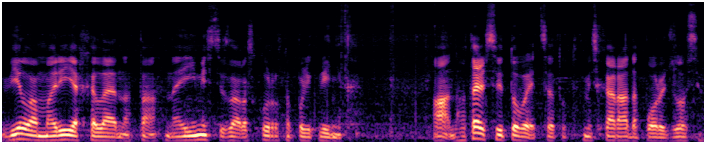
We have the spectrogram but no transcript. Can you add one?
Віла Марія Хелена. Та, на її місці зараз курортна поліклініка. А, готель Світовий, це тут міська рада поруч зовсім.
